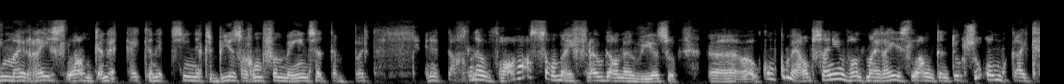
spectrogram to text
en my reis lank en ek kyk en ek sien ek's besig om vir mense te bid. En ek dink nou waar sal my vrou dan nou wees? So uh, kom kom help sy nie want my reis lank. En toe ek so omkyk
